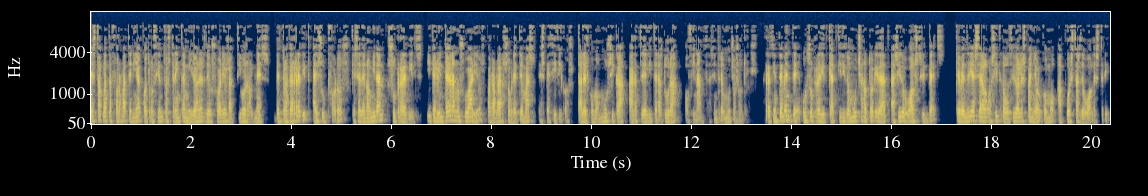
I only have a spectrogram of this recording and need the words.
esta plataforma tenía 430 millones de usuarios activos al mes. Dentro de Reddit hay subforos que se denominan subreddits y que lo integran usuarios para hablar sobre temas específicos, tales como música, arte, literatura o finanzas, entre muchos otros. Recientemente, un subreddit que ha adquirido mucha notoriedad ha sido Wall Street Bets, que vendría a ser algo así traducido al español como apuestas de Wall Street.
